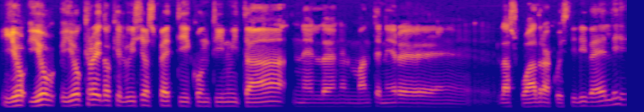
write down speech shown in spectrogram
Io, io, io, credo che lui si aspetti continuità nel, nel mantenere la squadra a questi livelli,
